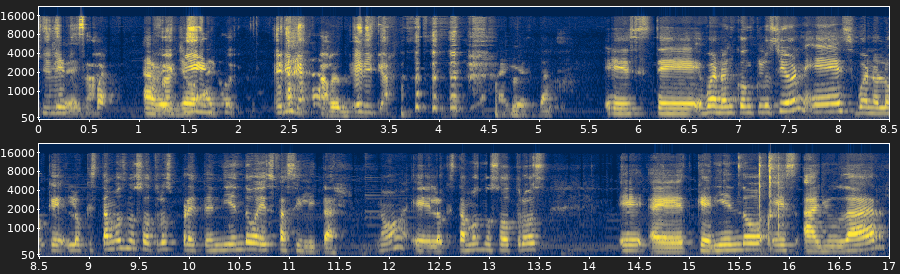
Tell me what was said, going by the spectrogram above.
¿Quién empieza? a ver, yo. Erika, Erika. Ahí está. Este, bueno, en conclusión es, bueno, lo que, lo que estamos nosotros pretendiendo es facilitar, ¿no? Eh, lo que estamos nosotros eh, eh, queriendo es ayudar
